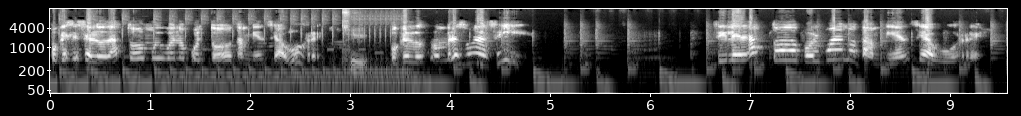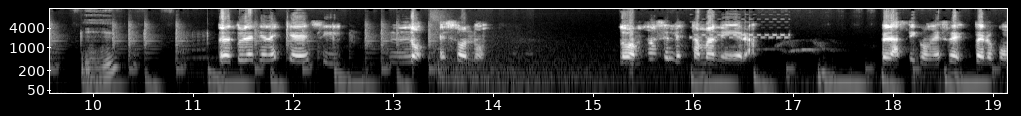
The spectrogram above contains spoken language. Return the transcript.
porque si se lo das todo muy bueno por todo, también se aburre. Sí. Porque los hombres son así. Si le das todo por bueno, también se aburre. Entonces tú le tienes que decir, no, eso no. Lo vamos a hacer de esta manera. Pero así, con ese, pero con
